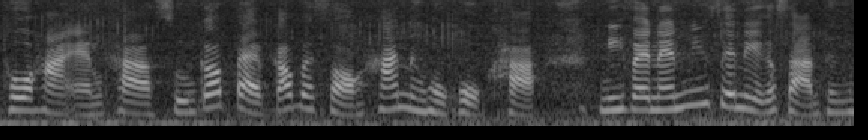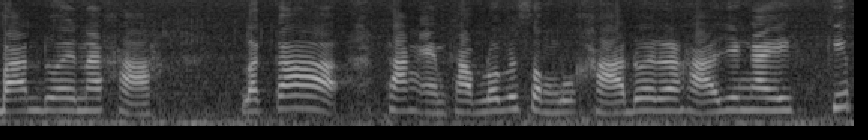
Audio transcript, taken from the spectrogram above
โทรหาแอนค่ะ 0989825166 ค่ะ มีไฟแนนซ์มิ้งเซ็นเอกสารถึงบ้านด้วยนะคะ แล้วก็ทางแอนขับรถไปส่งลูกค้าด้วยนะคะ ยังไงคลิป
